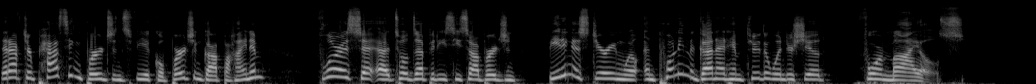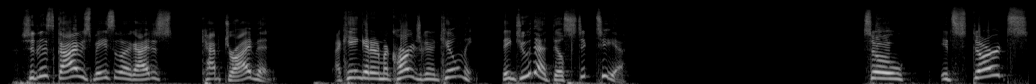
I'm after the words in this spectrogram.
that after passing Burgeon's vehicle, Burgeon got behind him. Flores uh, told deputies he saw Burgeon beating a steering wheel and pointing the gun at him through the windshield for miles. So this guy was basically like, I just kept driving. I can't get out of my car. He's going to kill me. They do that, they'll stick to you. So it starts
